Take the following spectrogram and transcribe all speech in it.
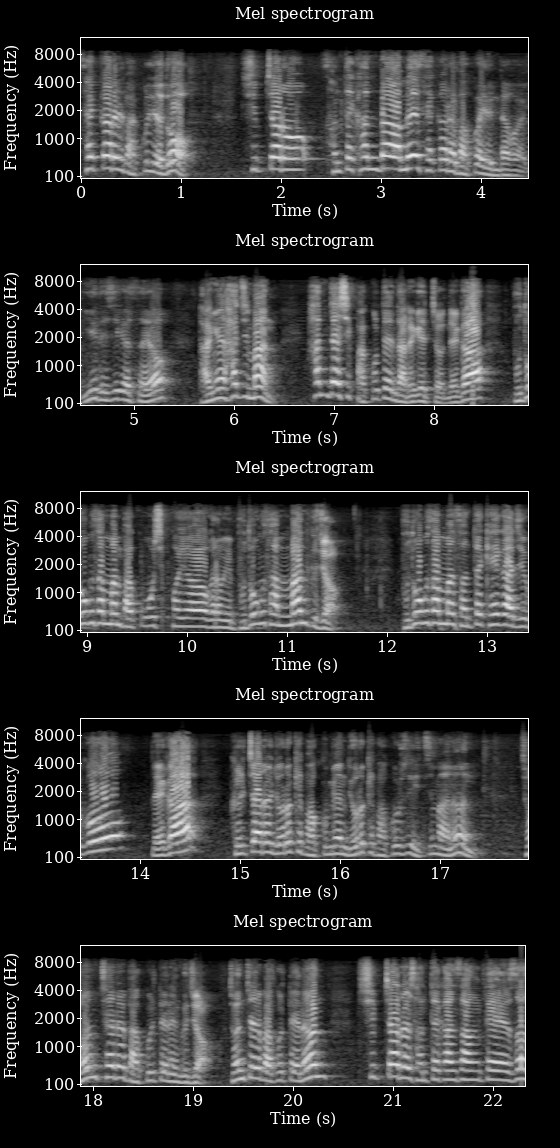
색깔을 바꾸려도 십자로 선택한 다음에 색깔을 바꿔야 된다고요. 이해되시겠어요? 당연하지만 한 자씩 바꿀 때는 다르겠죠. 내가 부동산만 바꾸고 싶어요. 그러면 이 부동산만 그죠? 부동산만 선택해가지고 내가 글자를 이렇게 바꾸면 이렇게 바꿀 수 있지만은 전체를 바꿀 때는 그죠? 전체를 바꿀 때는 십자를 선택한 상태에서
